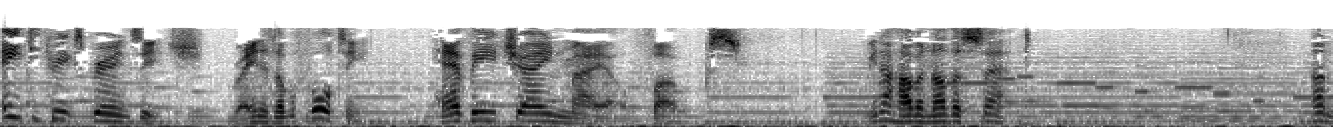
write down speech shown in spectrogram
83 experience each. Rain is level 14. Heavy chainmail, folks. We now have another set. And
